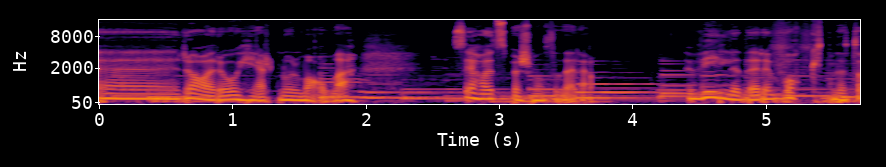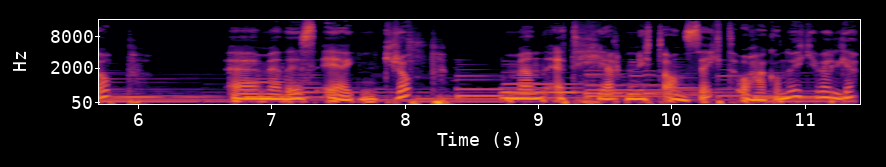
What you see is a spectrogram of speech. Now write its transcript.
eh, rare og helt normale. Så jeg har et spørsmål til dere. Ville dere våknet opp eh, med deres egen kropp, men et helt nytt ansikt? Og her kan du ikke velge.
